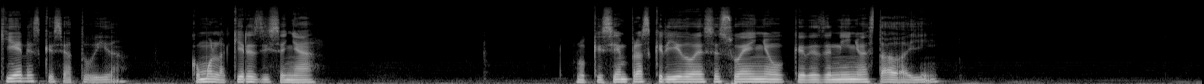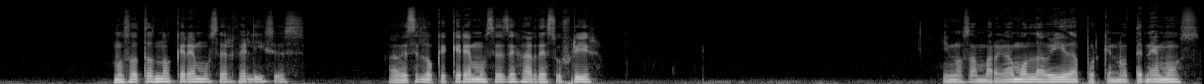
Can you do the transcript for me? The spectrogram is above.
quieres que sea tu vida, cómo la quieres diseñar. Lo que siempre has querido, ese sueño que desde niño ha estado ahí, Nosotros no queremos ser felices. A veces lo que queremos es dejar de sufrir. Y nos amargamos la vida porque no tenemos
